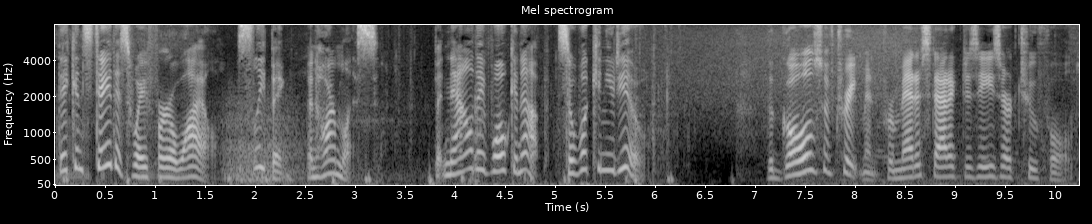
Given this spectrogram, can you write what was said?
They can stay this way for a while, sleeping and harmless. But now they've woken up, so what can you do? The goals of treatment for metastatic disease are twofold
